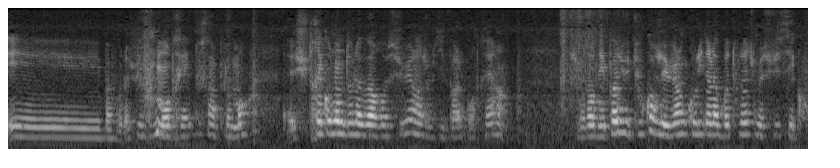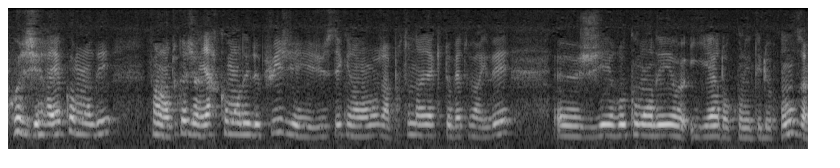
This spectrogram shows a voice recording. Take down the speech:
Et bah voilà, je vais vous montrer tout simplement. Je suis très contente de l'avoir reçu, hein, je vous dis pas le contraire. Je m'attendais pas du tout quand j'ai vu un colis dans la boîte aux lettres, je me suis dit c'est quoi, j'ai rien commandé. Enfin en tout cas j'ai rien recommandé depuis, je sais que normalement j'ai un partenariat qui doit bientôt arriver. Euh, j'ai recommandé euh, hier, donc on était le 11,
